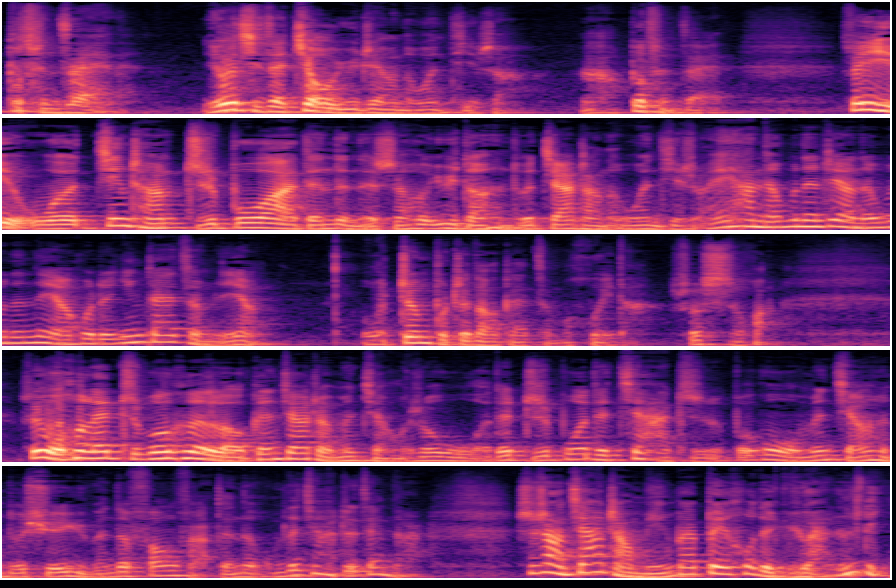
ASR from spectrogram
不存在的。尤其在教育这样的问题上啊，不存在。所以我经常直播啊等等的时候，遇到很多家长的问题，说：“哎呀，能不能这样，能不能那样，或者应该怎么样？”我真不知道该怎么回答。说实话，所以我后来直播课老跟家长们讲，我说我的直播的价值，包括我们讲很多学语文的方法等等，我们的价值在哪儿？是让家长明白背后的原理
